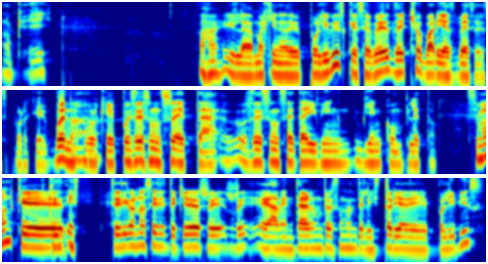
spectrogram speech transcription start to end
Ok. Ajá, y la máquina de Polybius que se ve de hecho varias veces, porque, bueno, Ajá. porque pues es un set, ah, o sea, es un set ahí bien, bien completo. Simón, que Que es- te digo, no sé si te quieres re- re- eh, aventar un resumen de la historia de Polybius.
